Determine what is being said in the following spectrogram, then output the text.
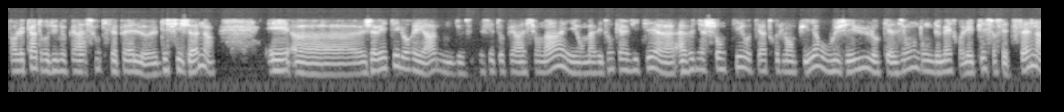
dans le cadre d'une opération qui s'appelle euh, Défi Jeune. Et euh, j'avais été lauréat de, de cette opération-là, et on m'avait donc invité à, à venir chanter au théâtre de l'Empire, où j'ai eu l'occasion donc de mettre les pieds sur cette scène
